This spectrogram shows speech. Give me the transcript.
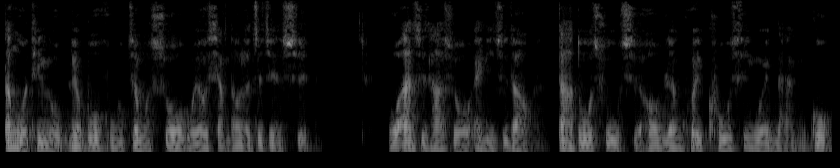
当我听柳柳波福这么说，我又想到了这件事。我暗示他说：“哎，你知道，大多数时候人会哭是因为难过。”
